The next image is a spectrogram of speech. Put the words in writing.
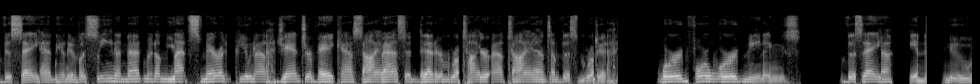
Visayanhinivasena nadmanam yat smarit punah jantarvakasayasa dedam retire atayanta vismrita. Word for word meanings. Visaya, in, new,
